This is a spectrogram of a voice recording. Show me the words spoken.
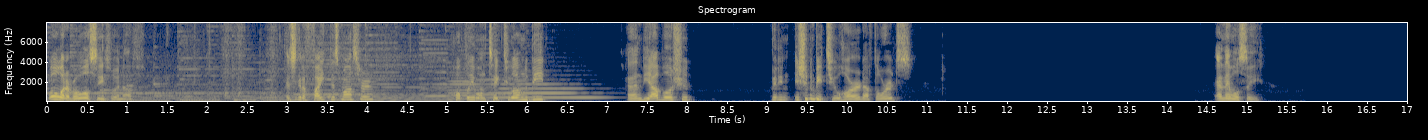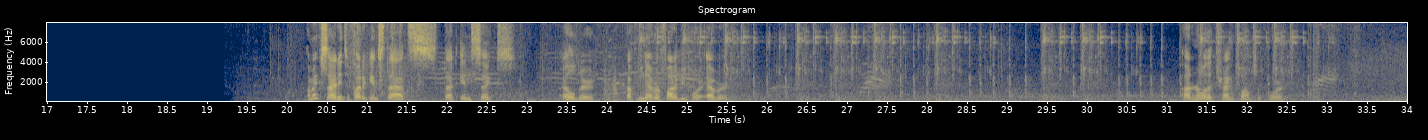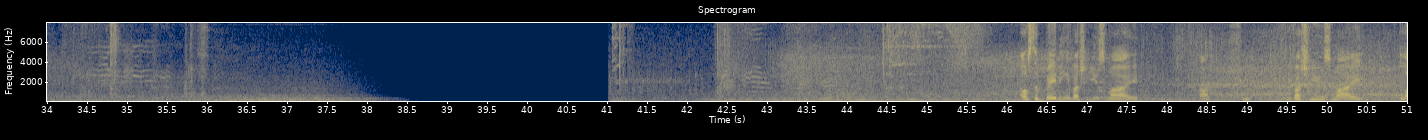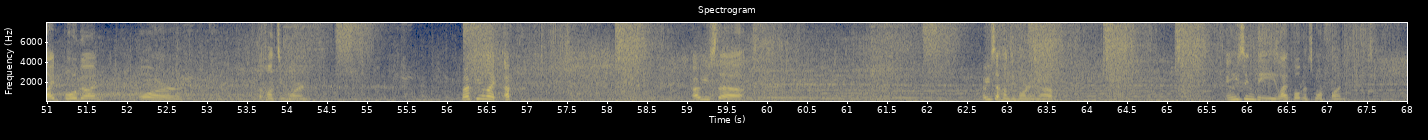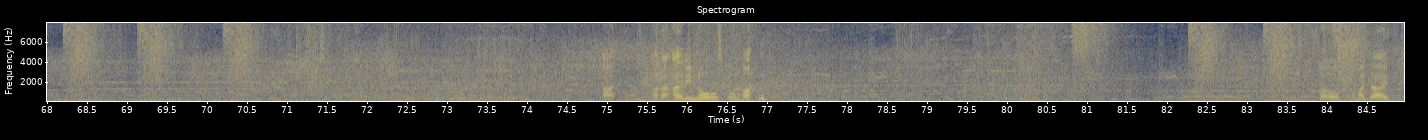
Well, whatever, we'll see soon enough. I'm just gonna fight this monster. Hopefully it won't take too long to beat. And then Diablo should... It shouldn't be too hard afterwards. And then we'll see. I'm excited to fight against that, that insect elder. I've never fought it before, ever. I don't know what the tranq bombs are for. I was debating if I should use my... Oh, shoot. If I should use my light bowgun or the hunting horn. But I feel like up. I'll use the. I'll use the hunting horn enough. And using the light bowgun's more fun. God damn. I, I didn't know what was going on. Uh oh, I might die.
